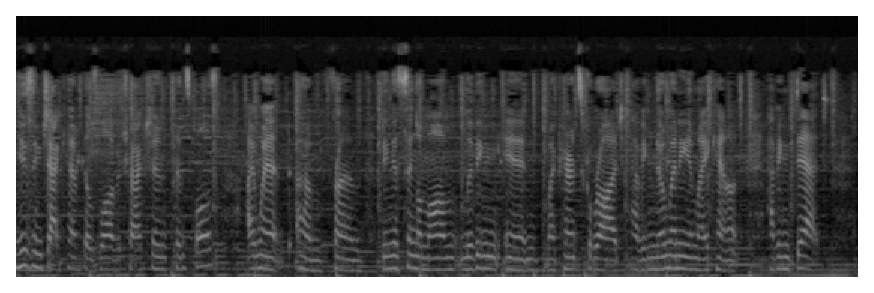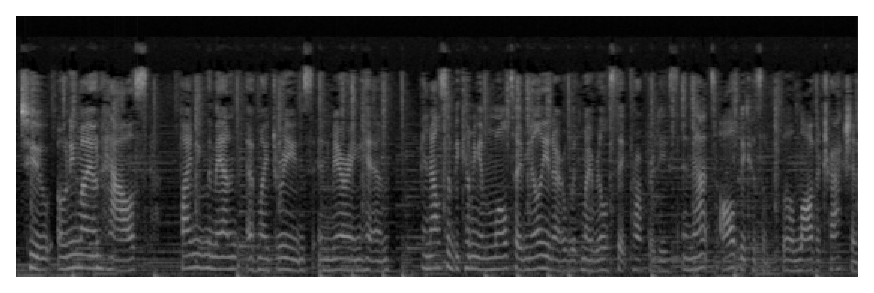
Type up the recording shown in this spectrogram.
Using Jack Canfield's Law of Attraction principles, I went um, from being a single mom, living in my parents' garage, having no money in my account, having debt, to owning my own house, finding the man of my dreams and marrying him, and also becoming a multimillionaire with my real estate properties. And that's all because of the law of attraction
